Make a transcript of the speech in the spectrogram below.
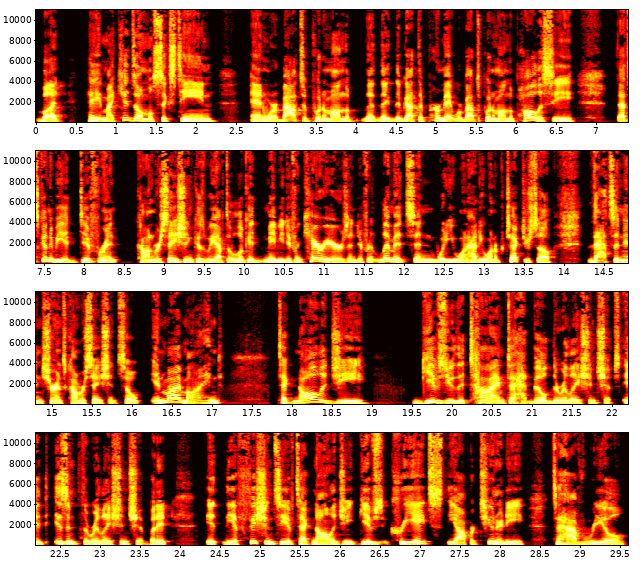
But hey, my kid's almost 16 and we're about to put them on the, they, they've got the permit. We're about to put them on the policy. That's going to be a different conversation because we have to look at maybe different carriers and different limits and what do you want? How do you want to protect yourself? That's an insurance conversation. So in my mind, technology gives you the time to build the relationships. It isn't the relationship, but it it the efficiency of technology gives creates the opportunity to have real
